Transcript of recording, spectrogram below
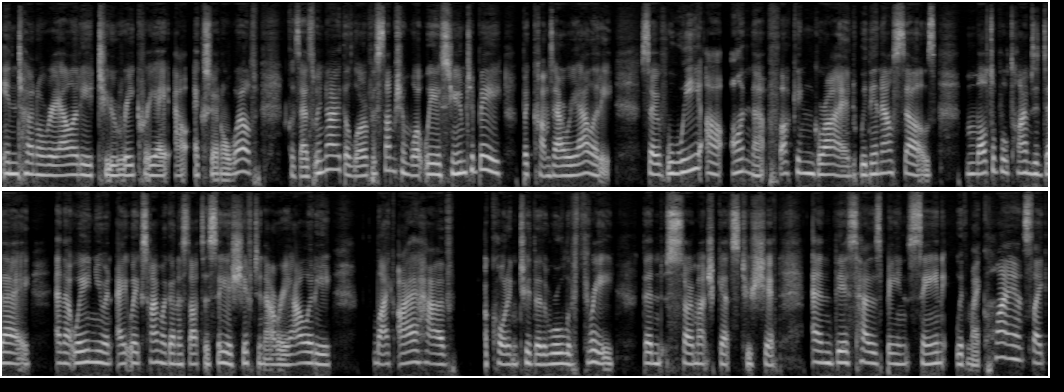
internal reality to recreate our external world. Because as we know, the law of assumption, what we assume to be becomes our reality. So if we are on that fucking grind within ourselves multiple times a day, and that we knew in eight weeks' time, we're going to start to see a shift in our reality, like I have according to the rule of three, then so much gets to shift. And this has been seen with my clients. Like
